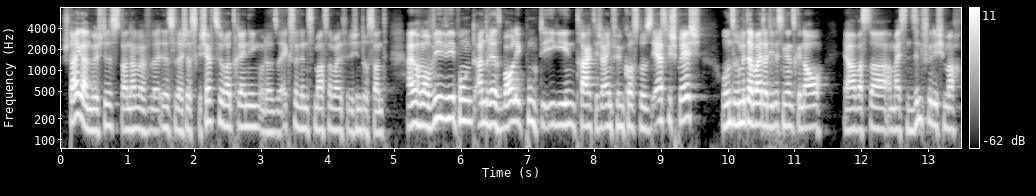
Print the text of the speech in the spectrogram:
steigern möchtest, dann haben wir vielleicht, ist vielleicht das Geschäftsführertraining oder unser Excellence Mastermind für dich interessant. Einfach mal auf www.andreasbaulig.de gehen, trag dich ein für ein kostenloses Erstgespräch. Unsere Mitarbeiter, die wissen ganz genau, ja, was da am meisten Sinn für dich macht.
